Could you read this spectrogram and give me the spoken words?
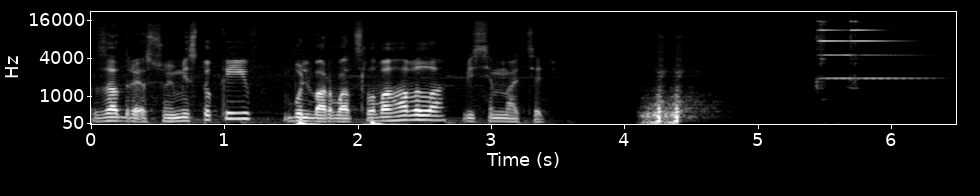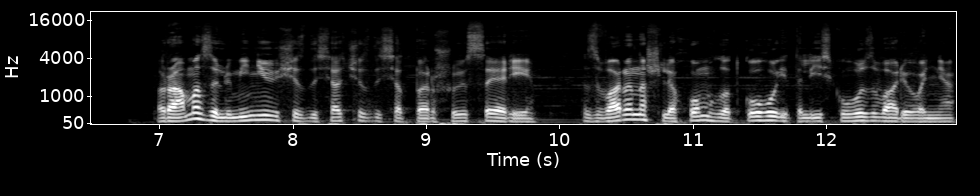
за адресою місто Київ, бульвар Вацлава Гавела, 18. Рама з алюмінію 6061 серії, зварена шляхом гладкого італійського зварювання,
